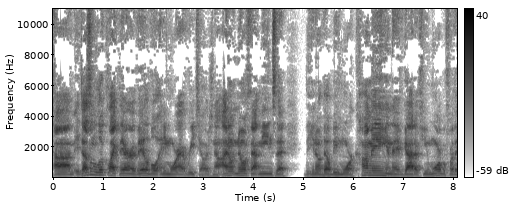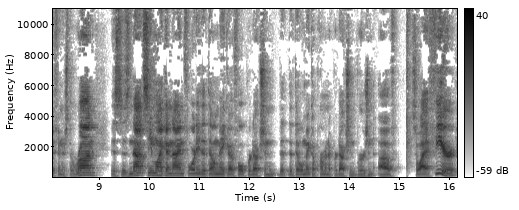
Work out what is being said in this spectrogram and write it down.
um, it doesn't look like they're available anymore at retailers. Now, I don't know if that means that, you know, there'll be more coming and they've got a few more before they finish the run. This does not seem like a 940 that they'll make a full production, that, that they will make a permanent production version of. So I fear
